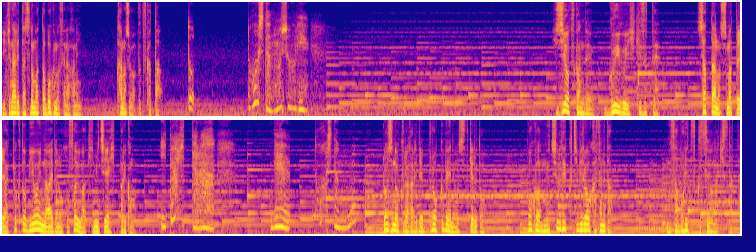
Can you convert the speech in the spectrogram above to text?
いきなり立ち止まった僕の背中に彼女はぶつかった。どどうしたの？勝利。肘を掴んでぐいぐい引きずってシャッターの閉まった薬局と美容院の間の細い脇道へ引っ張り込む。痛いったらねえどうしたの？路地の暗がりでブロック塀に押し付けると僕は夢中で唇を重ねた。むさぼり尽くすようなキスだった。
